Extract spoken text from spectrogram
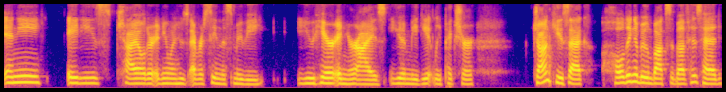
any 80s child or anyone who's ever seen this movie, you hear in your eyes, you immediately picture John Cusack holding a boombox above his head,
